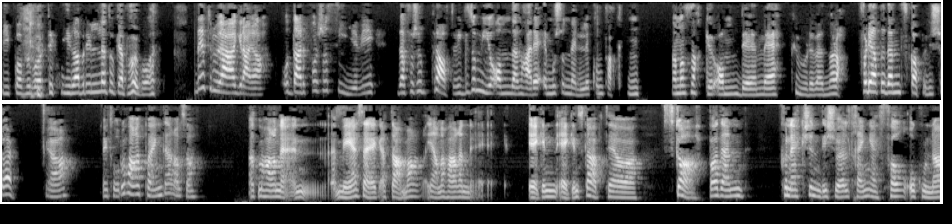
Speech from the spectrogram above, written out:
De kom i går. Tequila-brillene tok jeg på i går. Det tror jeg er greia. Og derfor så sier vi Derfor så prater vi ikke så mye om den her emosjonelle kontakten når man snakker om det med kulevenner, da. Fordi at den skaper vi sjøl. Ja, jeg tror du har et poeng der, altså. At vi har en, en med seg at damer gjerne har en egen egenskap til å skape den connection de sjøl trenger for å kunne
